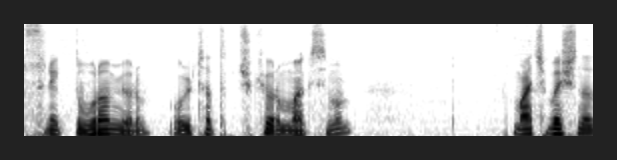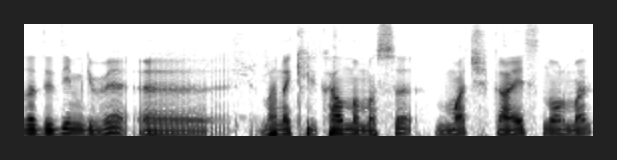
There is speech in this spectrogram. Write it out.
sürekli vuramıyorum. Ult atıp çıkıyorum maksimum. Maç başında da dediğim gibi eee, bana kill kalmaması bu maç gayet normal.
